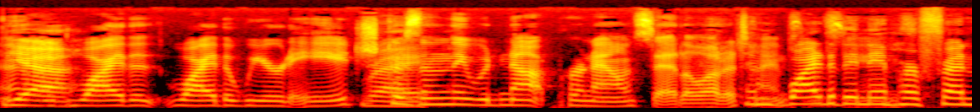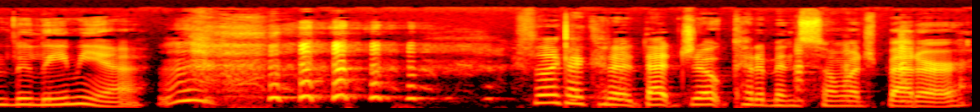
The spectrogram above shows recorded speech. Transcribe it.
And Yeah. like, why the why the weird H? Because Right. then they would not pronounce it a lot of times. and why did they name her friend Lulimia? I feel like I could have. That joke could have been so much better.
